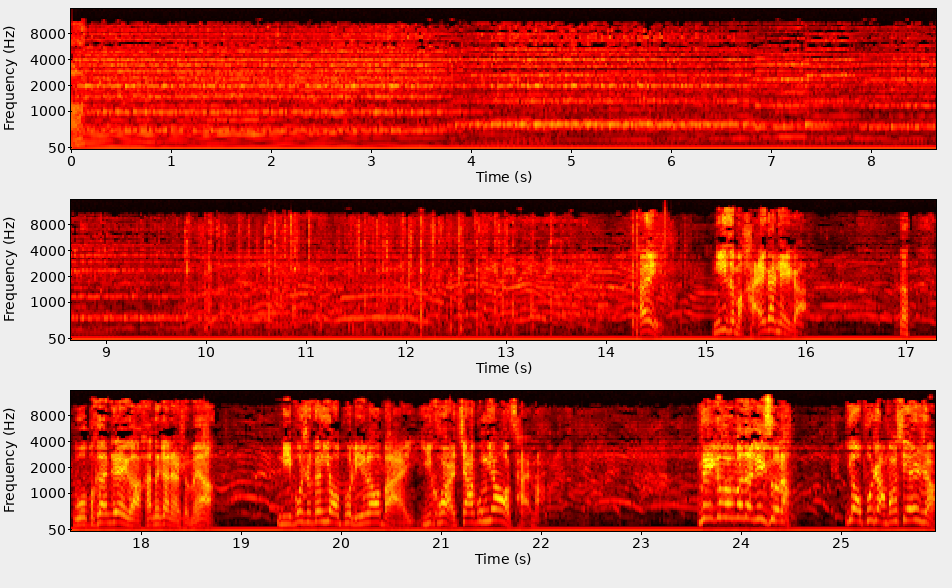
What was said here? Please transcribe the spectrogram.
啊。哎，你怎么还干这个？我不干这个还能干点什么呀？你不是跟药铺林老板一块加工药材吗？哪个王八蛋跟你说的？药铺账房先生。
